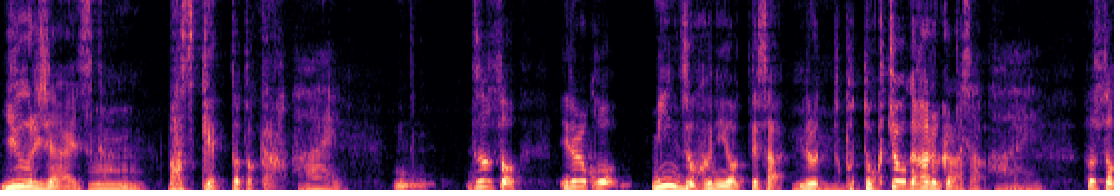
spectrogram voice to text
有利じゃないですか、バスケットとか。はい。そうするといろいろこう民族によってさいろいろ特徴があるからさ、はい。そうする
